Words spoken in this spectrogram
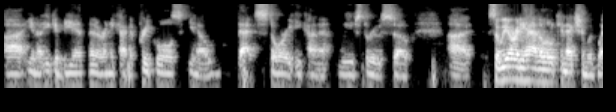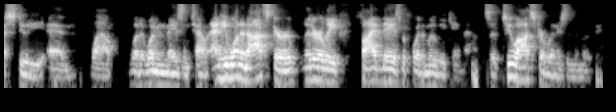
uh, you know, he could be in it or any kind of prequels. You know, that story he kind of weaves through. So, uh, so we already had a little connection with Wes Studi, and wow, what, what an amazing talent! And he won an Oscar literally five days before the movie came out. So two Oscar winners in the movie.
